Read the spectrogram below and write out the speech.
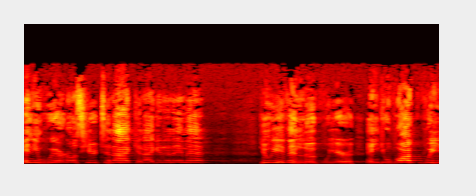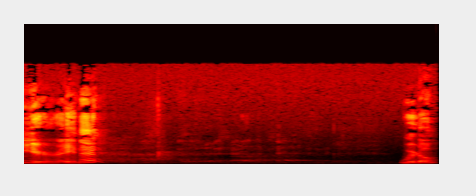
Any weirdos here tonight? Can I get an amen? You even look weird and you walk weird, amen. Weirdo?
